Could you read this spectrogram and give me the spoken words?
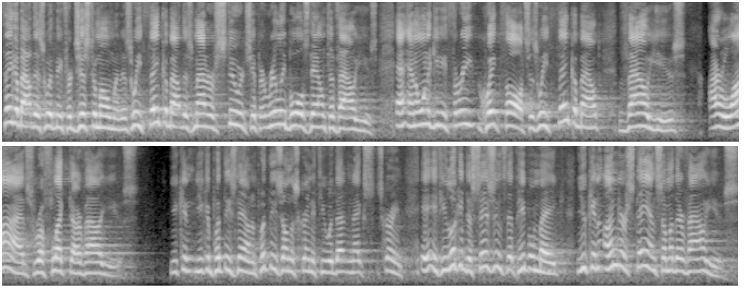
Think about this with me for just a moment. As we think about this matter of stewardship, it really boils down to values. And, and, I want to give you three quick thoughts. As we think about values, our lives reflect our values. You can, you can put these down and put these on the screen if you would, that next screen. If you look at decisions that people make, you can understand some of their values.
